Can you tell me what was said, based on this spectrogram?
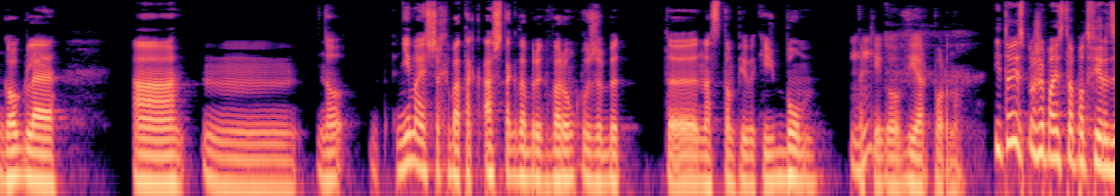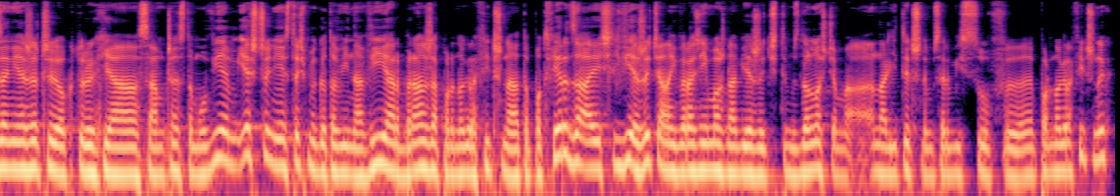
gogle, a mm, no nie ma jeszcze chyba tak aż tak dobrych warunków, żeby nastąpił jakiś boom Mhm. takiego VR porno. I to jest, proszę Państwa, potwierdzenie rzeczy, o których ja sam często mówiłem. Jeszcze nie jesteśmy gotowi na VR, branża pornograficzna to potwierdza, a jeśli wierzyć, a najwyraźniej można wierzyć tym zdolnościom analitycznym serwisów y, pornograficznych,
